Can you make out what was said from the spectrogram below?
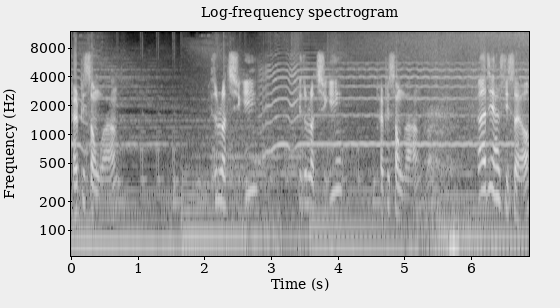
별빛 섬광, 휘둘러치기, 휘둘러치기, 별빛 섬광까지 할 수 있어요.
